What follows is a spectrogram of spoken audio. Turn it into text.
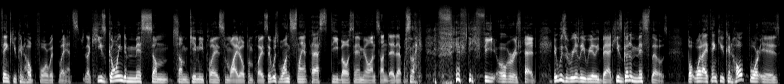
think you can hope for with Lance. Like he's going to miss some some gimme plays, some wide open plays. There was one slant pass to Deebo Samuel on Sunday that was like 50 feet over his head. It was really really bad. He's going to miss those. But what I think you can hope for is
